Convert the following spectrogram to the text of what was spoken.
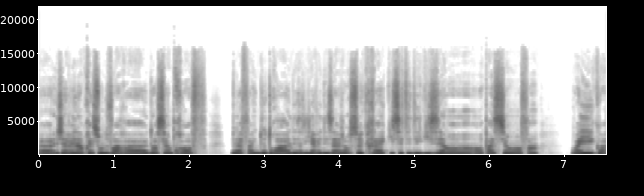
euh, j'avais l'impression de voir euh, d'anciens profs de la fac de droit. il y avait des agents secrets qui s'étaient déguisés en, en patients. Enfin, vous voyez quoi.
